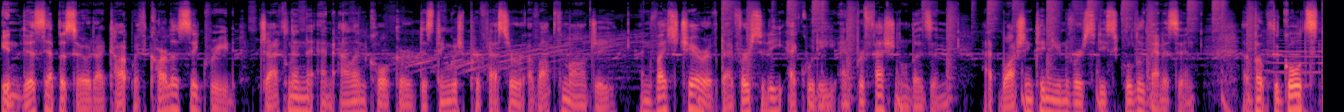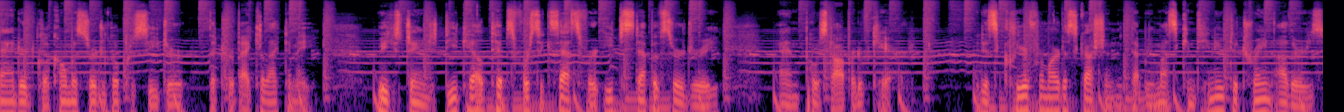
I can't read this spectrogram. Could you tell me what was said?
In this episode, I talked with Carla Siegfried, Jacqueline and Alan Kolker Distinguished Professor of Ophthalmology and Vice Chair of Diversity, Equity, and Professionalism at Washington University School of Medicine, about the gold standard glaucoma surgical procedure, the trabeculectomy. We exchanged detailed tips for success for each step of surgery and postoperative care. It is clear from our discussion that we must continue to train others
